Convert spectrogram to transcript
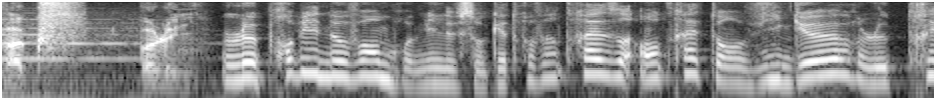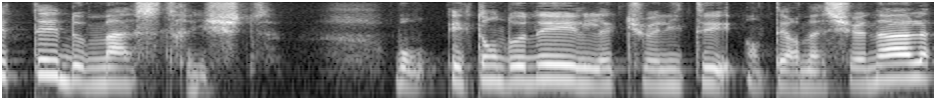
Vox Polony. Le 1er novembre 1993 entrait en vigueur le traité de Maastricht. Bon, étant donné l'actualité internationale,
